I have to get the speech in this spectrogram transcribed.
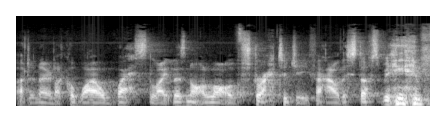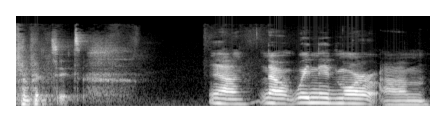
I don't know, like a wild west, like there's not a lot of strategy for how this stuff's being implemented. Yeah, no, we need more um,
